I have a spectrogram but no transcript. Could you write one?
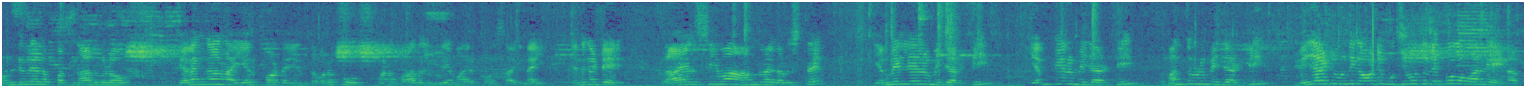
రెండు వేల పద్నాలుగులో తెలంగాణ ఏర్పాటు అయ్యేంత వరకు మన బాధలు ఇదే మారి కొనసాగినాయి ఎందుకంటే రాయలసీమ ఆంధ్ర కలిస్తే ఎమ్మెల్యేలు మెజారిటీ ఎంపీలు మెజారిటీ మంత్రులు మెజారిటీ మెజారిటీ ఉంది కాబట్టి ముఖ్యమంత్రులు ఎక్కువగా వాళ్ళే అయినారు.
